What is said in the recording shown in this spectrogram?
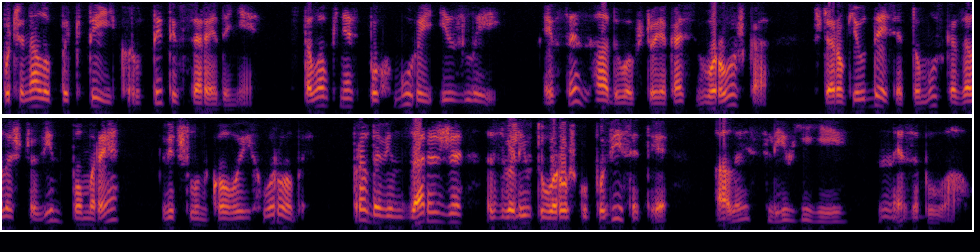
починало пекти і крутити всередині, ставав князь похмурий і злий, і все згадував, що якась ворожка ще років десять тому сказала, що він помре від шлункової хвороби. Правда, він зараз же звелів ту ворожку повісити, але слів її не забував.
